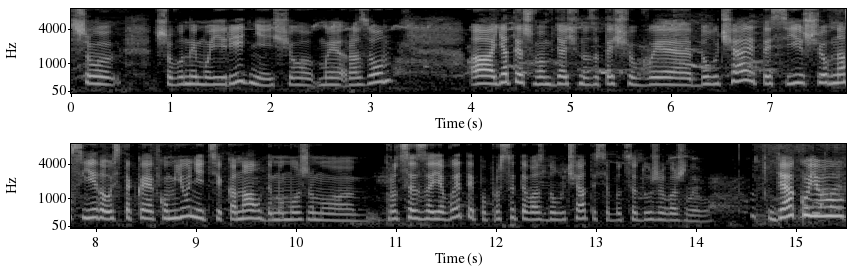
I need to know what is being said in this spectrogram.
що, що вони мої рідні і що ми разом. Я теж вам вдячна за те, що ви долучаєтесь, і що в нас є ось таке ком'юніті, канал, де ми можемо про це заявити, попросити вас долучатися, бо це дуже важливо. Дякую.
